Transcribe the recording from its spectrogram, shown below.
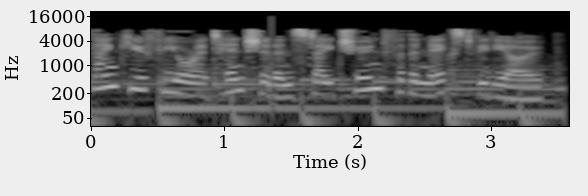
Thank you for your attention and stay tuned for the next video.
